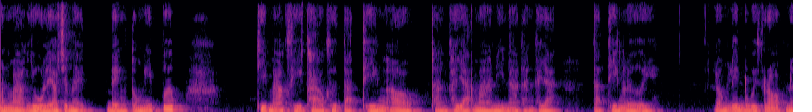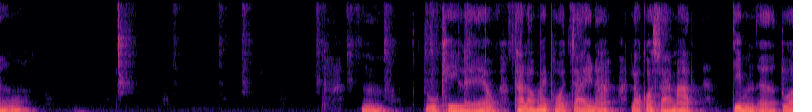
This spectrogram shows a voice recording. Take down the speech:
มันมาร์กอยู่แล้วใช่ไหมแบ่งตรงนี้ปุ๊บที่มาร์กสีขาวคือตัดทิ้งเอาทางขยะมานี่นะทางขยะตัดทิ้งเลย ลองเล่นดูอีกรอบนึง อืมโอเคแล้ว ถ้าเราไม่พอใจนะ เราก็สามารถจิ้มเอ่อตัว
